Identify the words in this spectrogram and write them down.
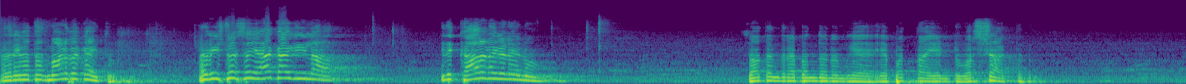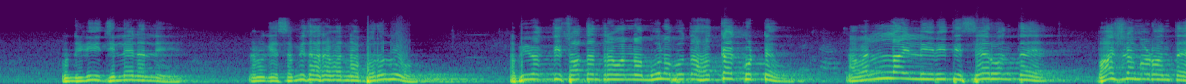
ಆದರೆ ಇವತ್ತು ಅದು ಮಾಡಬೇಕಾಯ್ತು. ಆದರೆ ಇಷ್ಟು ವರ್ಷ ಯಾಕಾಗಿಲ್ಲ ಇದಕ್ಕೆ ಕಾರಣಗಳೇನು? ಸ್ವಾತಂತ್ರ್ಯ ಬಂದು ನಮಗೆ ಎಪ್ಪತ್ತ ಎಂಟು ವರ್ಷ ಆಗ್ತದೆ. ಒಂದು ಇಡೀ ಜಿಲ್ಲೆನಲ್ಲಿ ನಮಗೆ ಸಂವಿಧಾನವನ್ನು ಬರೆದು, ಅಭಿವ್ಯಕ್ತಿ ಸ್ವಾತಂತ್ರ್ಯವನ್ನು ಮೂಲಭೂತ ಹಕ್ಕಾಗಿ ಕೊಟ್ಟೆವು ನಾವೆಲ್ಲ ಇಲ್ಲಿ ಈ ರೀತಿ ಸೇರುವಂತೆ, ಭಾಷಣ ಮಾಡುವಂತೆ,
